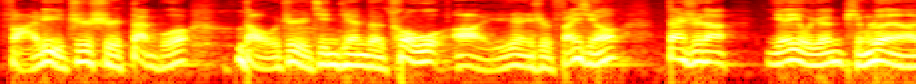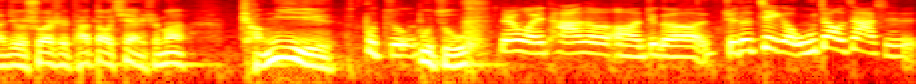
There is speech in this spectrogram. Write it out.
法律知识淡薄，导致今天的错误啊，认识反省。但是呢，也有人评论啊，就是说是他道歉什么诚意不足，不足。认为他呢，呃，这个觉得这个无照驾驶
